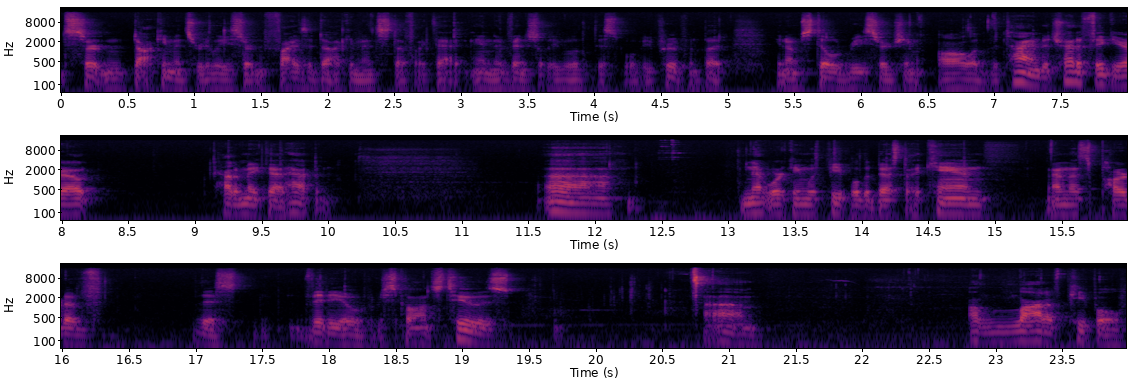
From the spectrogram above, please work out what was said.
certain documents released, certain FISA documents, stuff like that. And eventually will, this will be proven. But, you know, I'm still researching all of the time to try to figure out how to make that happen. Uh, networking with people the best I can. And that's part of this video response too is um, a lot of people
